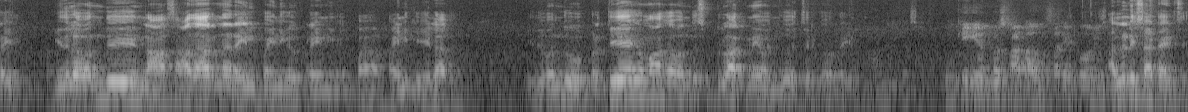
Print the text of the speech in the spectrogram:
ரயில். இதில் வந்து நான் சாதாரண ரயில் பயணிகள் பயணி பயணிக்க இயலாது. இது வந்து பிரத்யேகமாக வந்து சுற்றுலாக்குனே வந்து வச்சிருக்க ஒரு ரயில். ஆல்ரெடி ஸ்டார்ட் ஆயிடுச்சு.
